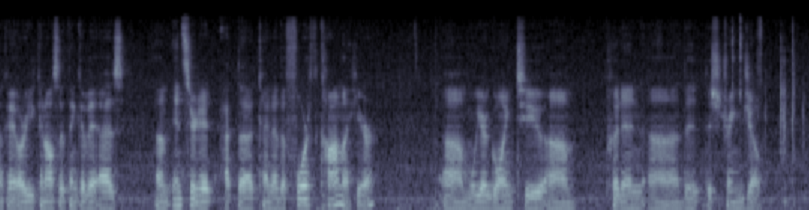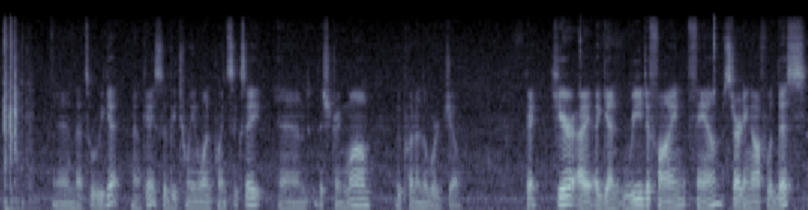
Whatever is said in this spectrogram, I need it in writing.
okay or you can also think of it as um, insert it at the kind of the fourth comma here um, we are going to um, put in uh, the, the string Joe. And that's what we get. Okay, so between 1.68 and the string mom, we put in the word Joe. Okay, here I again redefine fam, starting off with this,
